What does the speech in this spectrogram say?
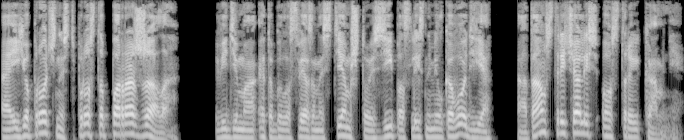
а ее прочность просто поражала. Видимо, это было связано с тем, что Зи паслись на мелководье, а там встречались острые камни.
